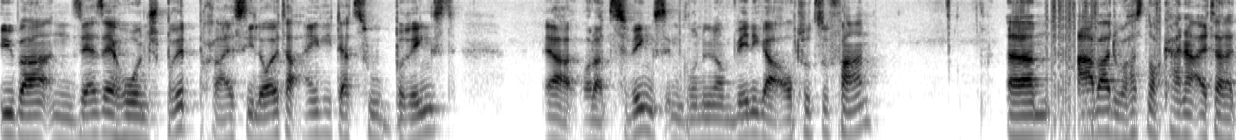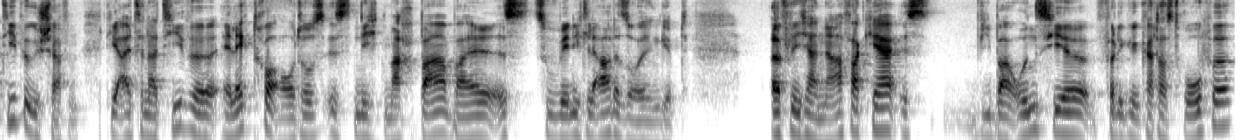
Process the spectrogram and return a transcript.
über einen sehr, sehr hohen Spritpreis die Leute eigentlich dazu bringst, ja, oder zwingst im Grunde genommen weniger Auto zu fahren. Ähm, aber du hast noch keine Alternative geschaffen. Die Alternative Elektroautos ist nicht machbar, weil es zu wenig Ladesäulen gibt. Öffentlicher Nahverkehr ist wie bei uns hier völlige Katastrophe.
